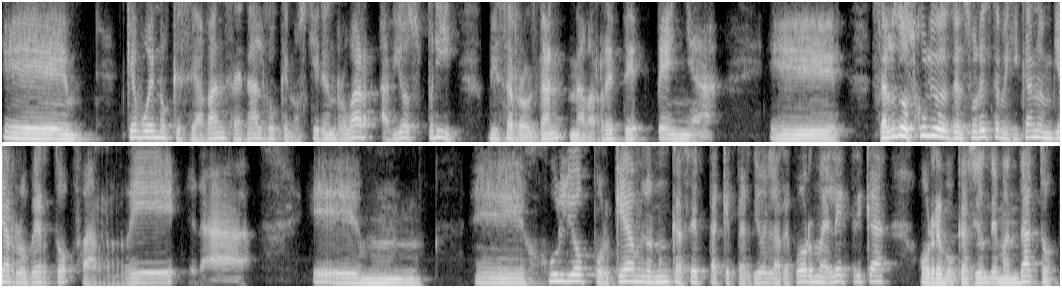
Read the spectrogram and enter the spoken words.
Eh, qué bueno que se avanza en algo que nos quieren robar. Adiós, PRI, dice Roldán Navarrete Peña. Eh, saludos, Julio, desde el sureste mexicano, envía Roberto Farrera. Eh, eh, Julio, ¿por qué AMLO nunca acepta que perdió en la reforma eléctrica o revocación de mandato?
